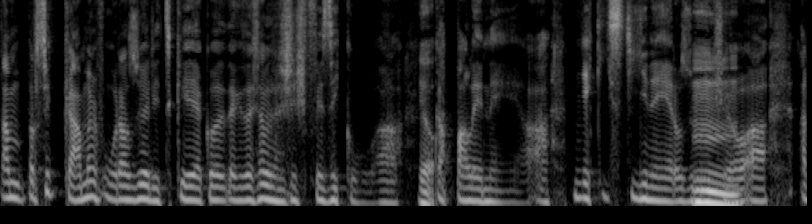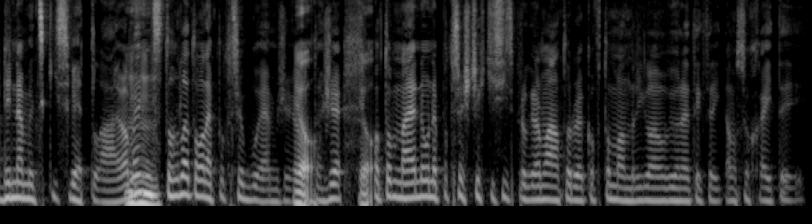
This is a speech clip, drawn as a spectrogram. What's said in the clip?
Tam prostě kámen v úrazu je vždycky, jako, tak řešíš fyziku a jo. kapaliny a měkký stíny, rozumíš, mm. jo, a, a dynamický světla. Jo? My mm. nic tohle toho nepotřebujeme, že jo? jo. Takže jo. potom najednou nepotřebuješ těch tisíc programátorů, jako v tom Unreal Unity, který tam sochají ty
